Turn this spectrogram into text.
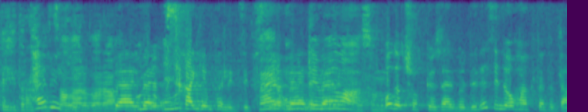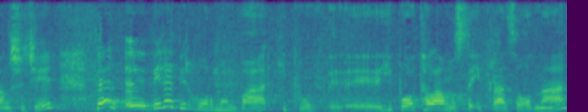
dehidrasiyalar var axı. Bəli, bəli, psixogen polidipsiya. Bəli, onu demək lazımdır. O da çox gözəl bir dediniz. İndi o haqqda da danışacağıq. Və e, belə bir hormon var, hipo, e, hipotalamusda ifraz olunan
